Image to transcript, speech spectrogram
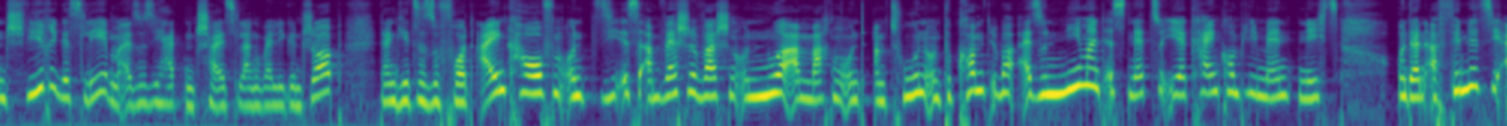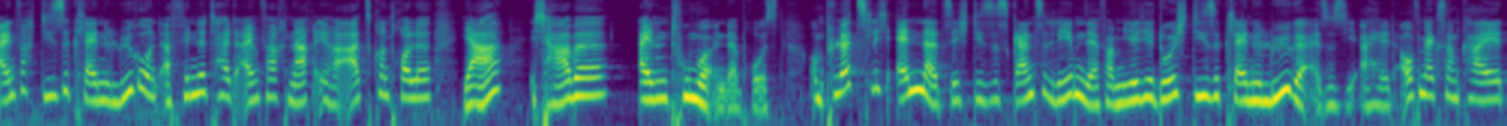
ein schwieriges Leben. Also sie hat einen scheiß langweiligen Job, dann geht sie sofort einkaufen und sie ist am Wäschewaschen und nur am Machen und am Tun und bekommt über, also niemand ist nett zu ihr, kein Kompliment, nichts. Und dann erfindet sie einfach diese kleine Lüge und erfindet halt einfach nach ihrer Arztkontrolle, ja, ich habe einen Tumor in der Brust. Und plötzlich ändert sich dieses ganze Leben der Familie durch diese kleine Lüge. Also sie erhält Aufmerksamkeit,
